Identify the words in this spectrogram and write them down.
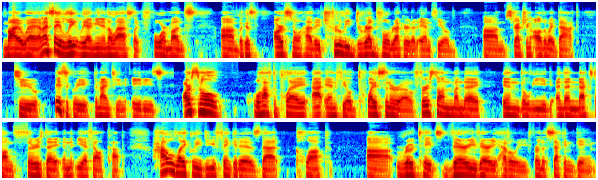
my way. And I say lately, I mean in the last like four months um, because Arsenal have a truly dreadful record at Anfield, um, stretching all the way back to basically the 1980s. Arsenal will have to play at Anfield twice in a row, first on Monday in the league, and then next on Thursday in the EFL Cup. How likely do you think it is that Klopp uh, rotates very, very heavily for the second game?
